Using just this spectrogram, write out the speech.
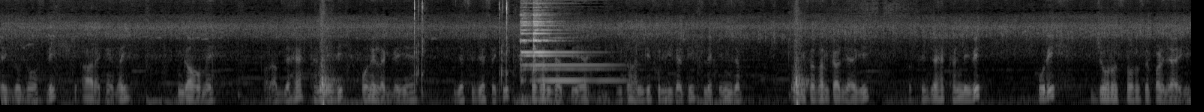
एक दो दोस्त भी आ रखे हैं भाई, गाँव में। और अब जो है ठंडी भी होने लग गई है। जैसे जैसे कि फ़सल कटती है। ये तो हल्की फुल्की कटी लेकिन जब पूरी फ़सल कट जाएगी तो फिर जो है ठंडी भी पूरी ज़ोरों शोरों से पड़ जाएगी।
